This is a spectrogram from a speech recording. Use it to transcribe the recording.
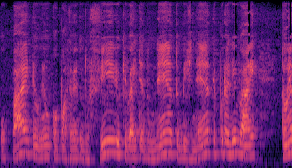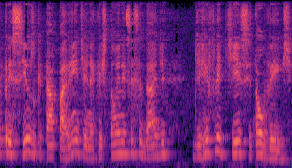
O pai tem o mesmo comportamento do filho, que vai ter do neto, bisneto e por ali vai. Então é preciso que está aparente aí na questão é necessidade de refletir se talvez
